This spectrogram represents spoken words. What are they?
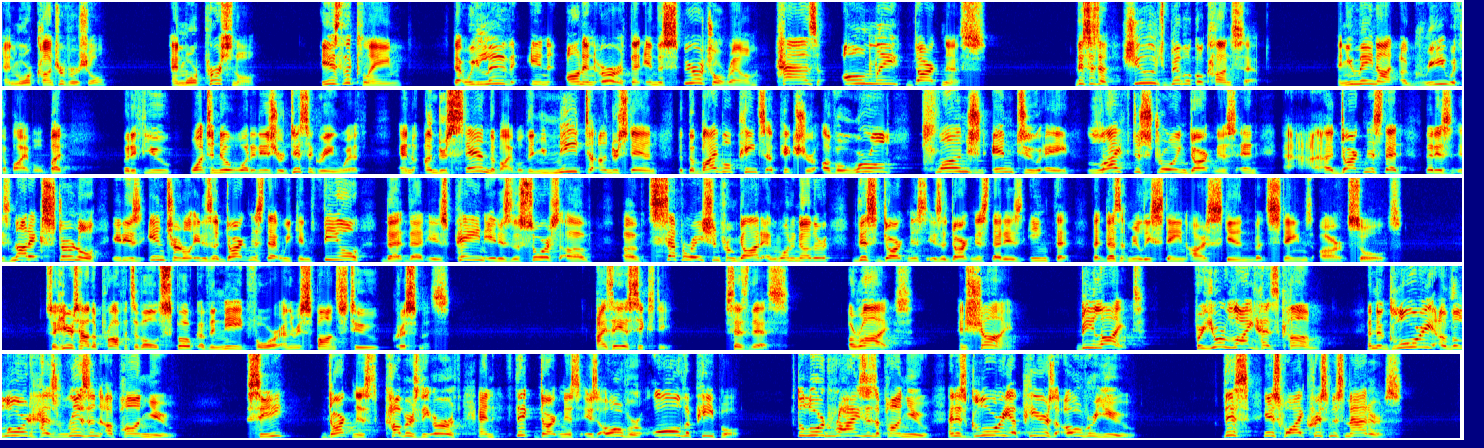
and more controversial and more personal is the claim that we live in on an earth that in the spiritual realm has only darkness. This is a huge biblical concept. And you may not agree with the Bible, but, but if you want to know what it is you're disagreeing with, and understand the Bible, then you need to understand that the Bible paints a picture of a world plunged into a life destroying darkness and a darkness that, that is, is not external. It is internal. It is a darkness that we can feel, that, that is pain. It is the source of, of separation from God and one another. This darkness is a darkness that is ink that, that doesn't merely stain our skin, but stains our souls. So here's how the prophets of old spoke of the need for and the response to Christmas. Isaiah 60 says this Arise and shine, be light, for your light has come, and the glory of the Lord has risen upon you. See, darkness covers the earth, and thick darkness is over all the people. The Lord rises upon you, and his glory appears over you. This is why Christmas matters.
